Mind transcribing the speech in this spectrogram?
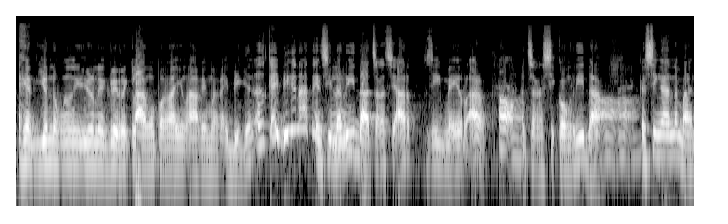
and yun, ang- yun ang nagrereklamo pa nga yung aking mga kaibigan. Ah, kaibigan natin, sila Rida, at saka si Art, si Mayor Art, Mm. Oo. at saka si Kong Rida. Kasi nga naman,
